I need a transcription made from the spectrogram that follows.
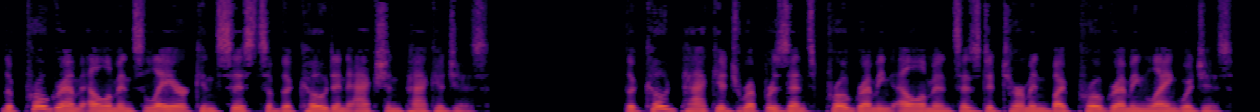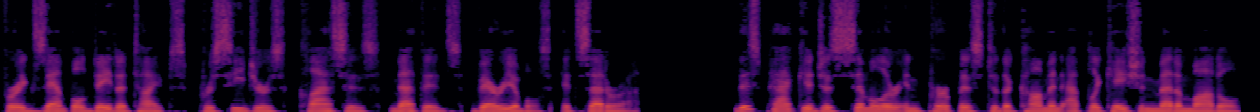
The Program Elements layer consists of the code and action packages. The code package represents programming elements as determined by programming languages, for example data types, procedures, classes, methods, variables, etc. This package is similar in purpose to the Common Application Meta Model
